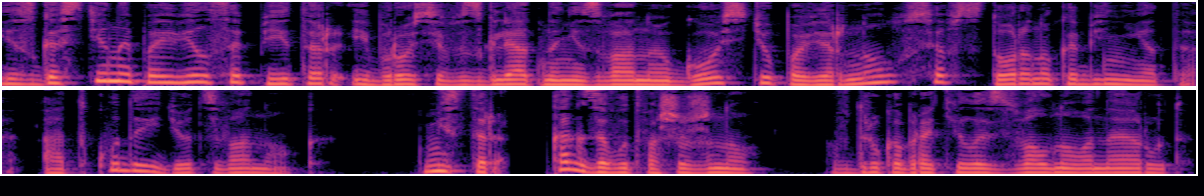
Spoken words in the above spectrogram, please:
Из гостиной появился Питер и, бросив взгляд на незваную гостью, повернулся в сторону кабинета, откуда идет звонок. «Мистер, как зовут вашу жену?» Вдруг обратилась взволнованная Рут.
